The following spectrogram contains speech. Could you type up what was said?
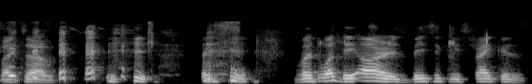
but um, but what they are is basically strikers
